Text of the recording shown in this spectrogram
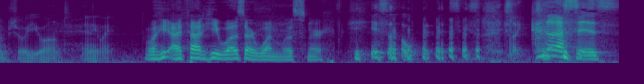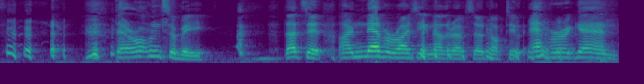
I'm sure you aren't. Anyway. Well, he, I thought he was our one listener. He is our witness. He's, he's like, curses! They're on to me. That's it. I'm never writing another episode of Doctor Who ever again.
